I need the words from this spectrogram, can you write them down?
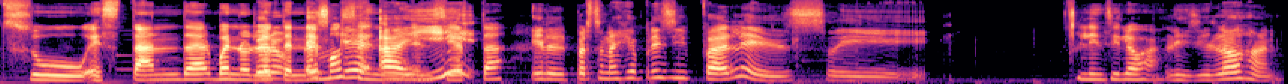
su estándar. Bueno, lo tenemos en, cierta. El personaje principal es eh... Lindsay Lohan. Lindsay Lohan.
